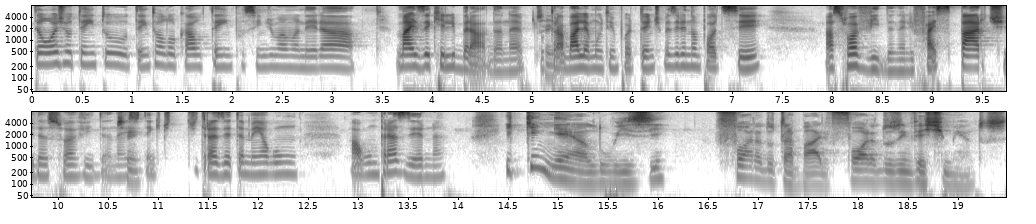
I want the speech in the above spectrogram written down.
Então hoje eu tento, tento alocar o tempo assim de uma maneira mais equilibrada, né? Sim. O trabalho é muito importante, mas ele não pode ser a sua vida, né? Ele faz parte da sua vida, né? Sim. Isso tem que te, te trazer também algum, algum prazer, né? E quem é a Luíse fora do trabalho, fora dos investimentos?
